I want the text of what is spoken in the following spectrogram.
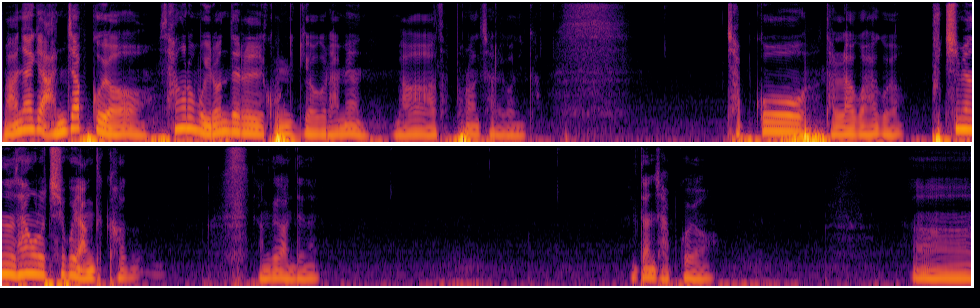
만약에 안 잡고요. 상으로 뭐 이런 데를 공격을 하면 막아가서 포랑차를 거니까. 잡고 달라고 하고요. 붙이면은 상으로 치고 양득하 양득 안 되나요? 일단 잡고요. 어...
